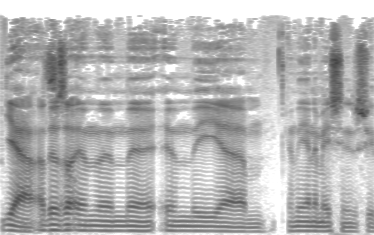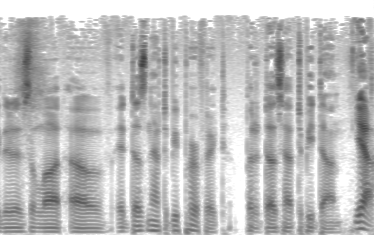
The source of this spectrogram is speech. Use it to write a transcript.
yeah, uh, there's a, in the in the in the um, in the animation industry, there's a lot of it doesn't have to be perfect, but it does have to be done. Yeah,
